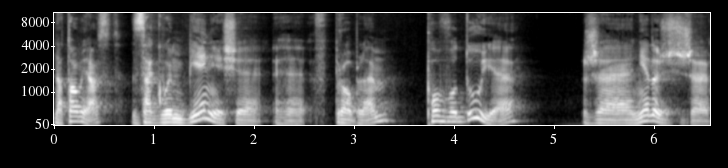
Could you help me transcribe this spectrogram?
Natomiast zagłębienie się e, w problem powoduje, że nie dość, że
